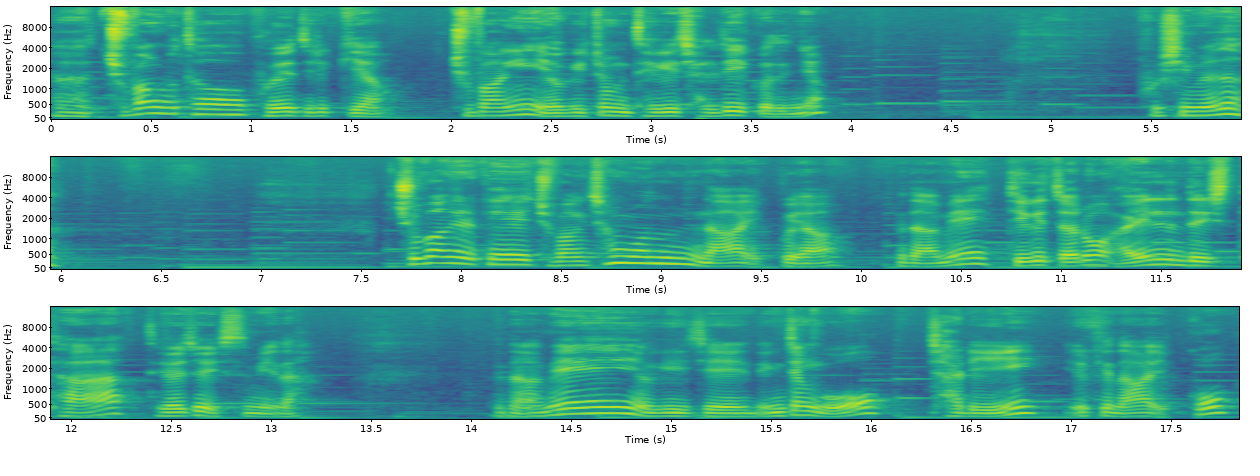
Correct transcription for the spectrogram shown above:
자, 주방부터 보여드릴게요. 주방이 여기 좀 되게 잘 돼 있거든요. 보시면은 주방 이렇게 주방 창문 나와 있고요. 그 다음에 디귿자로 아일랜드 시타 되어져 있습니다. 그 다음에 여기 이제 냉장고 자리 이렇게 나와 있고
